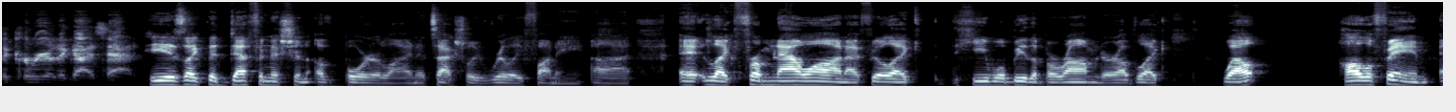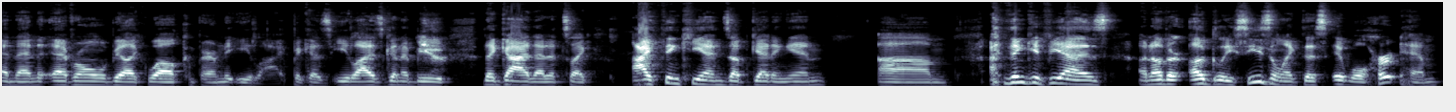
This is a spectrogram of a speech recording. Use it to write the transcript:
the career the guy's had. He is like the definition of borderline. It's actually really funny. Uh, it, like from now on, I feel like he will be the barometer of like, well, Hall of Fame, and then everyone will be like, well, compare him to Eli because Eli's going to be Yeah. the guy that it's like. I think he ends up getting in. Um, I think if he has another ugly season like this, it will hurt him.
